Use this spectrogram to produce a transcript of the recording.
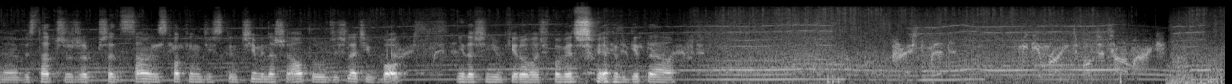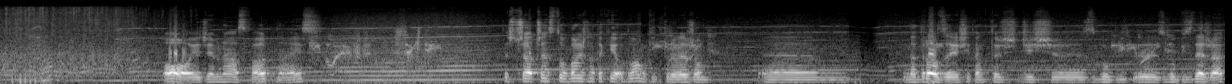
e, wystarczy, że przed samym skokiem gdzieś skręcimy nasze auto, już gdzieś leci w bok. Nie da się nim kierować w powietrzu jak w GTA. O, jedziemy na asfalt, nice. Left. 60. Też trzeba często uważać na takie odłamki, które leżą na drodze, jeśli tam ktoś gdzieś e, zgubi, e, zgubi zderzak,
